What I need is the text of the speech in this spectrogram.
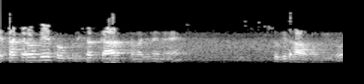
ऐसा करोगे तो उपनिषद का समझने में सुविधा होगी हो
